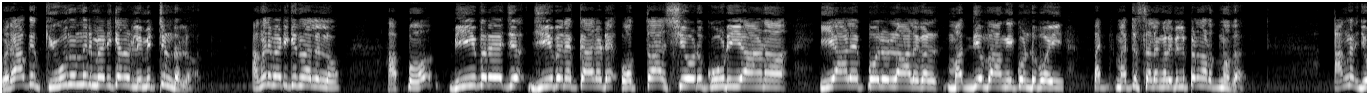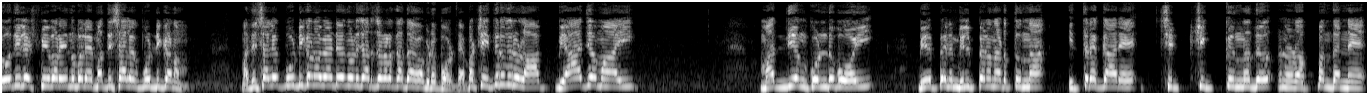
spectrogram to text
ഒരാൾക്ക് ക്യൂ നിന്നിട്ട് മേടിക്കാൻ ഒരു ലിമിറ്റ് ഉണ്ടല്ലോ. അങ്ങനെ മേടിക്കുന്നതല്ലോ അപ്പോ ബീവറേജ് ജീവനക്കാരുടെ ഒത്താശയോട് കൂടിയാണ് ഇയാളെ പോലുള്ള ആളുകൾ മദ്യം വാങ്ങിക്കൊണ്ടുപോയി മറ്റു സ്ഥലങ്ങളിൽ വിൽപ്പന നടത്തുന്നത്. അങ്ങനെ ജ്യോതിലക്ഷ്മി പറയുന്ന പോലെ മദ്യശാല പൂട്ടിക്കണം. മദ്യശാല പൂട്ടിക്കണോ വേണ്ടോ എന്നുള്ള ചർച്ചകളൊക്കെ അത് ഇവിടെ പോട്ടെ. പക്ഷെ ഇത്തരത്തിലുള്ള വ്യാജമായി മദ്യം കൊണ്ടുപോയി വിൽപ്പന വിൽപ്പന നടത്തുന്ന ഇത്തരക്കാരെ ശിക്ഷിക്കുന്നതിനോടൊപ്പം തന്നെ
